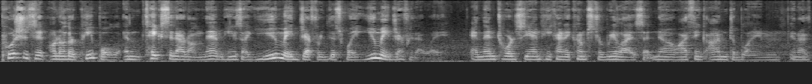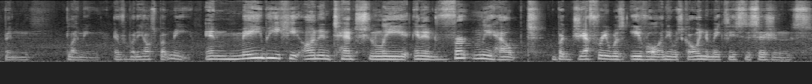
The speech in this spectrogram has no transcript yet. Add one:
pushes it on other people and takes it out on them. He's like, "You made Jeffrey this way. You made Jeffrey that way." And then towards the end, he kind of comes to realize that no, I think I'm to blame, and I've been blaming everybody else but me. And maybe he unintentionally, inadvertently helped, but Jeffrey was evil and he was going to make these decisions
